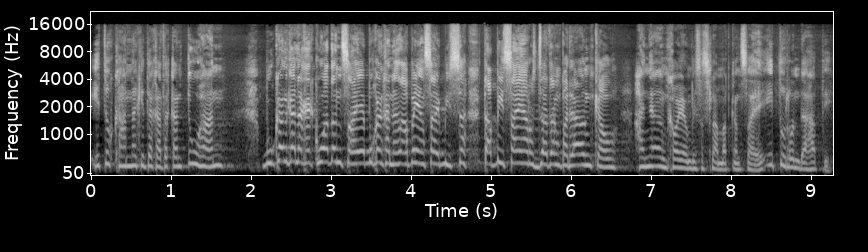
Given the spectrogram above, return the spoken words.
Itu karena kita katakan Tuhan, bukan karena kekuatan saya, bukan karena apa yang saya bisa, tapi saya harus datang pada Engkau. Hanya Engkau yang bisa selamatkan saya. Itu rendah hati.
